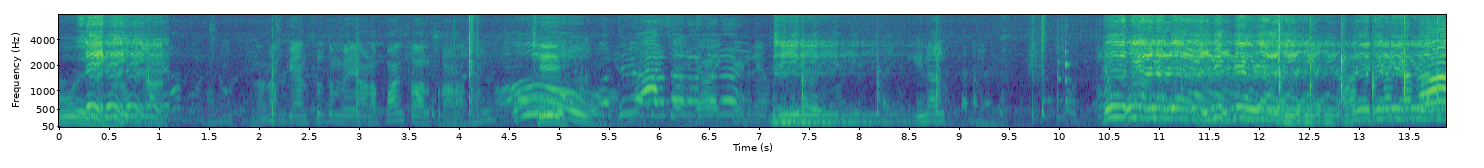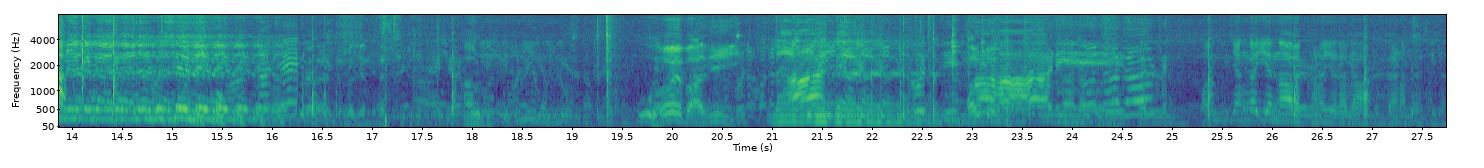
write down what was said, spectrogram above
ਓਏ सिक्स ਨਾ ਨਾ ਕੈਂਸਰ ਤਾਂ ਮੇਰੇ ਆਣਾ 5 ਸਾਲ ਪੁਰਾਣਾ ਸੀ 6 ਇਹਨਾਂ बहुत ही आला बॉल विकेट उड़ा दी दो छक्के लगाने के बाद बॉलर गुस्से में ਆਊਟ ਓਏ ਬਾਜੀ लास्ट विकेट ਉੱਚੀ ਪਹਾੜੀ ਥੱਲੇ ਚੰਗਾ ਹੀ ਆ ਨਾ ਰੱਖਣਾ ਜਰਾ ਰਾਤ ਬਹਿਣਾ ਪੈਸੀ ਦਾ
